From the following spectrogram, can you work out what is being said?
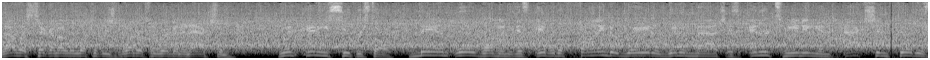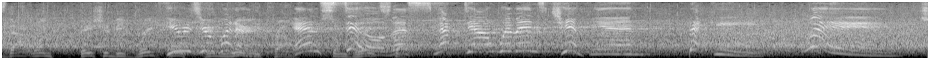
Now let's take another look at these wonderful women in action. When any superstar, man or woman, is able to find a way to win a match as entertaining and action-filled as that one, they should be grateful Here is your and winner, really proud. and Some still the. SmackDown Women's Champion, Becky Lynch.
